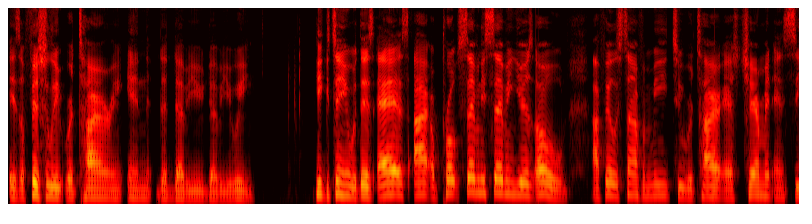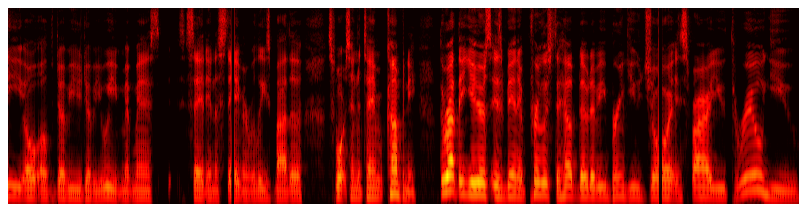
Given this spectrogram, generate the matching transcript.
is officially retiring in the WWE. He continued with this As I approach 77 years old, I feel it's time for me to retire as chairman and CEO of WWE, McMahon said in a statement released by the sports entertainment company. Throughout the years, it's been a privilege to help WWE bring you joy, inspire you, thrill you,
